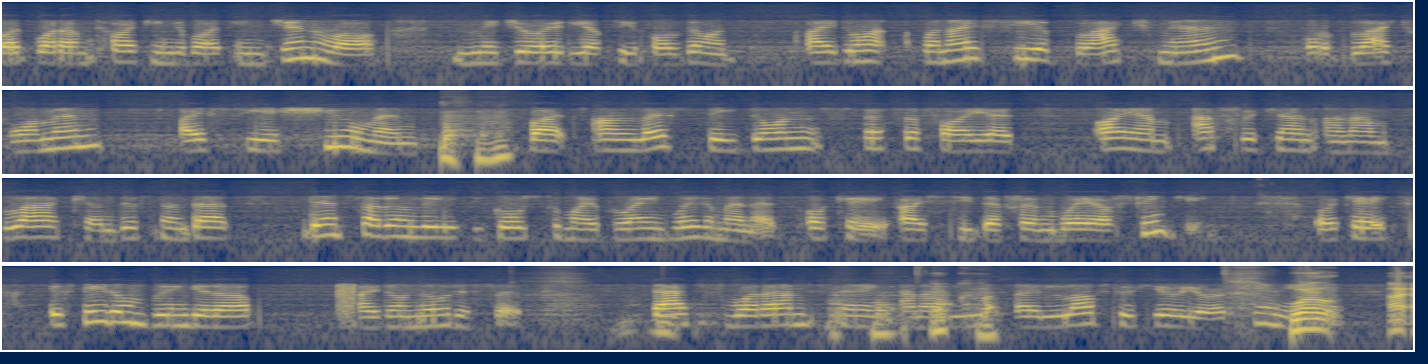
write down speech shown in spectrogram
But what I'm talking about in general, majority of people don't. I don't. When I see a black man or black woman, I see a human. But unless they don't specify it, I am African and I'm black and this and that, then suddenly it goes to my brain. Wait a minute. Okay, I see different way of thinking. Okay, if they don't bring it up, I don't notice it. That's what I'm saying, and I, lo- I love to hear your opinion. Well, I,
